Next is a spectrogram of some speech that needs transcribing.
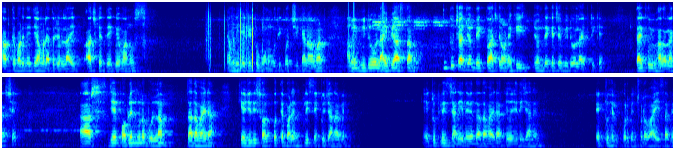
ভাবতে পারিনি যে আমার এতজন লাইভ আজকে দেখবে মানুষ। আমি নিজেকে খুব অনুভূতি করছি, কেন আমার, আমি ভিডিও লাইভে আসতাম, দু চারজন দেখতো আজকে অনেকেই জন দেখেছে ভিডিও লাইভটিকে তাই খুবই ভালো লাগছে। আর যে প্রবলেমগুলো বললাম, দাদা ভাইরা, কেউ যদি সলভ করতে পারেন প্লিজ একটু জানাবেন। একটু প্লিজ জানিয়ে দেবেন দাদা ভাইরা, কেউ যদি জানেন, একটু হেল্প করবেন ছোটো ভাই হিসাবে।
